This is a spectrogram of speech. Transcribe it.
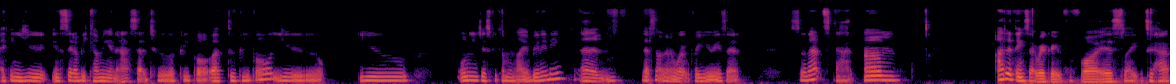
I think you instead of becoming an asset to a people uh, to people, you you only just become a liability and that's not gonna work for you, is it? So that's that. Um other things that we're grateful for is like to have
